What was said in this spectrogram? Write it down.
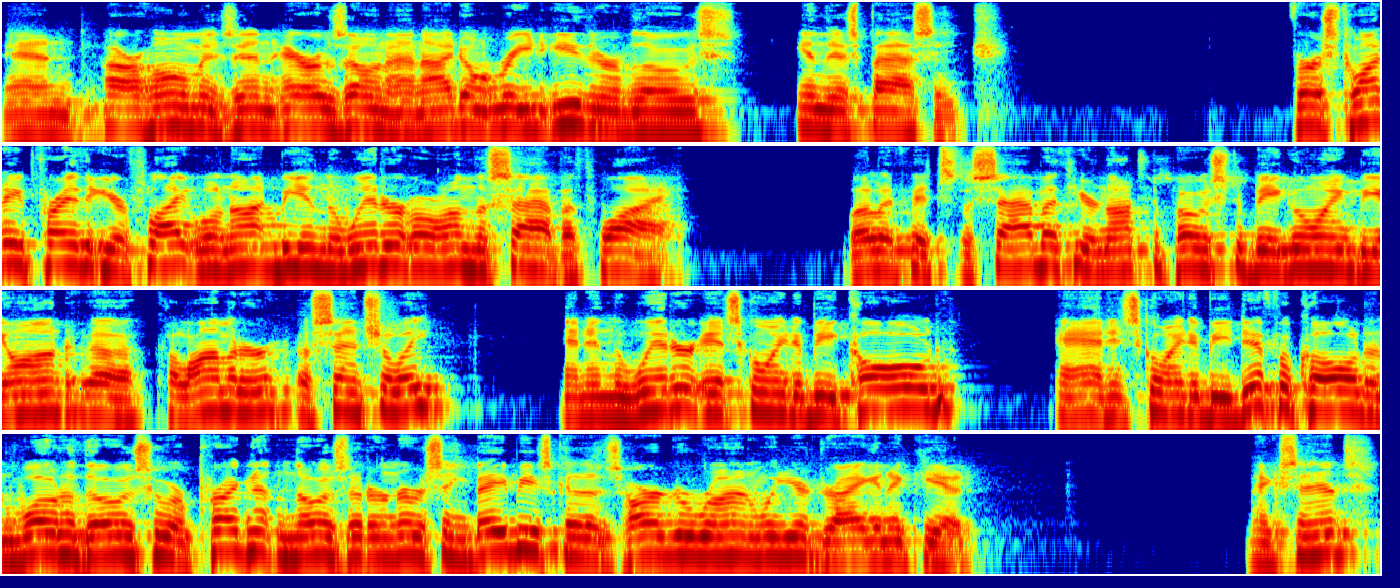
And our home is in Arizona, and I don't read either of those in this passage. Verse 20 pray that your flight will not be in the winter or on the Sabbath. Why? Well, if it's the Sabbath, you're not supposed to be going beyond a kilometer, essentially. And in the winter, it's going to be cold and it's going to be difficult. And woe to those who are pregnant and those that are nursing babies because it's hard to run when you're dragging a kid. Make sense?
